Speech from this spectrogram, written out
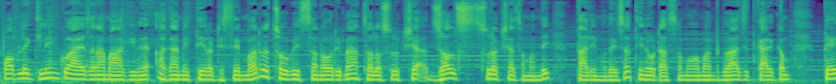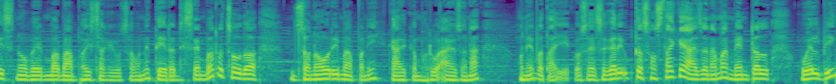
पब्लिक लिङ्कको आयोजनामा आगामी तेह्र डिसेम्बर र चौबिस जनवरीमा जल सुरक्षा जल सुरक्षा सम्बन्धी तालिम हुँदैछ। तिनवटा समूहमा विभाजित कार्यक्रम तेइस नोभेम्बरमा भइसकेको छ भने तेह्र डिसेम्बर र चौध जनवरीमा पनि कार्यक्रमहरू आयोजना हुने बताइएको छ। यसै उक्त संस्थाकै आयोजनामा मेन्टल वेलबिङ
